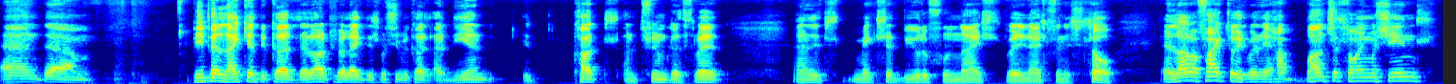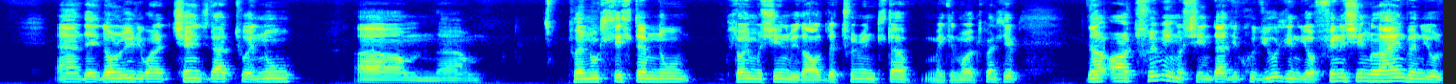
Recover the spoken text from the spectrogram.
and um, people like it because a lot of people like this machine because at the end it cuts and trims the thread and it makes it beautiful nice very nice finish. So a lot of factories where they have a bunch of sewing machines and they don't really want to change that to a new um, um, to a new system new sewing machine with all the trimming stuff make it more expensive. There are trimming machines that you could use in your finishing line when your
